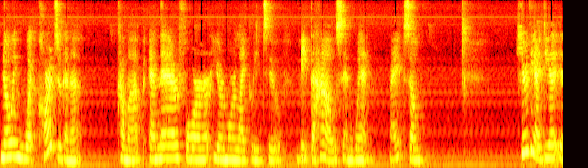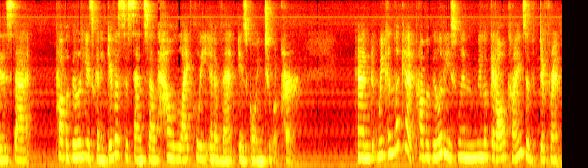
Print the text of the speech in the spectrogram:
knowing what cards are going to come up and therefore you're more likely to beat the house and win, right? So here the idea is that probability is going to give us a sense of how likely an event is going to occur. And we can look at probabilities when we look at all kinds of different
